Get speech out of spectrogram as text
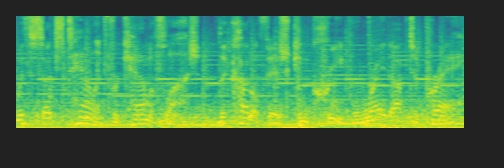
With such talent for camouflage, the cuttlefish can creep right up to prey.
